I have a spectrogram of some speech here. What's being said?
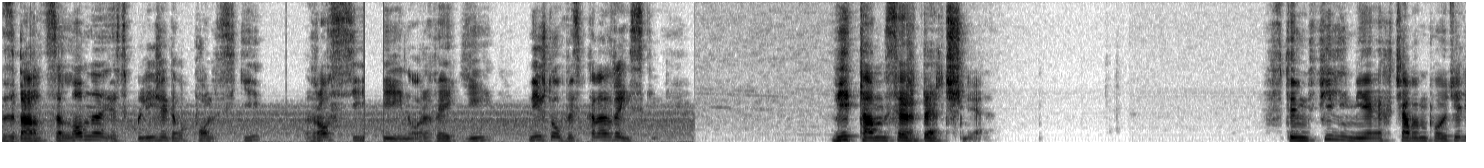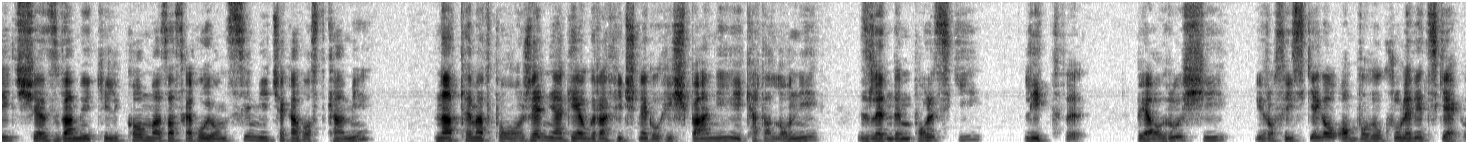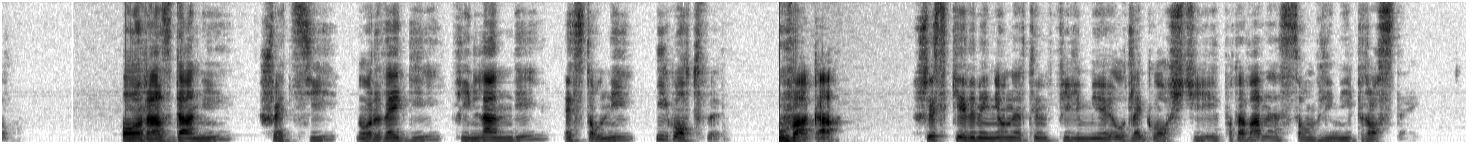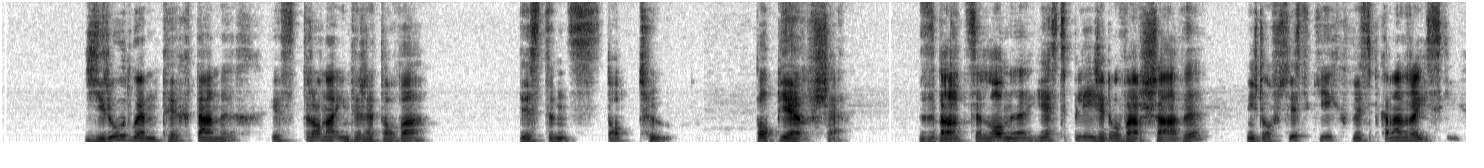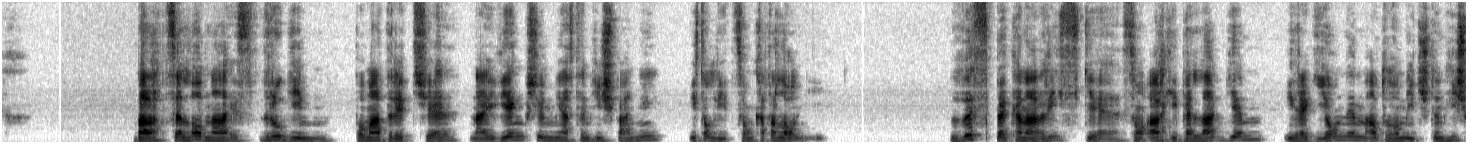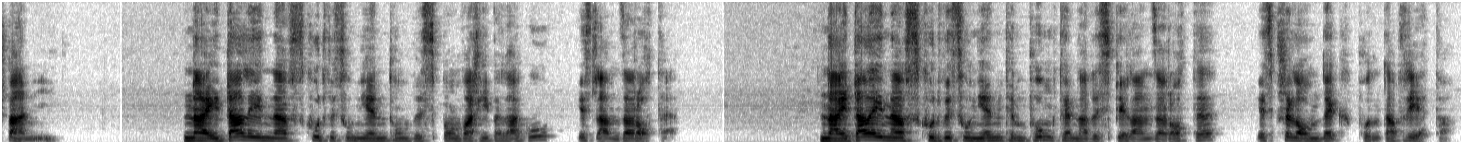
Z Barcelony jest bliżej do Polski, Rosji i Norwegii niż do Wysp Kanaryjskich. Witam serdecznie. W tym filmie chciałbym podzielić się z Wami kilkoma zaskakującymi ciekawostkami na temat położenia geograficznego Hiszpanii i Katalonii względem Polski, Litwy, Białorusi i rosyjskiego obwodu królewieckiego oraz Danii, Szwecji, Norwegii, Finlandii, Estonii i Łotwy. Uwaga! Wszystkie wymienione w tym filmie odległości podawane są w linii prostej. Źródłem tych danych jest strona internetowa distance.to. Po pierwsze, z Barcelony jest bliżej do Warszawy niż do wszystkich Wysp Kanaryjskich. Barcelona jest drugim po Madrycie największym miastem Hiszpanii i stolicą Katalonii. Wyspy Kanaryjskie są archipelagiem i regionem autonomicznym Hiszpanii. Najdalej na wschód wysuniętą wyspą w archipelagu jest Lanzarote. Najdalej na wschód wysuniętym punktem na wyspie Lanzarote jest przylądek Punta Prieta.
